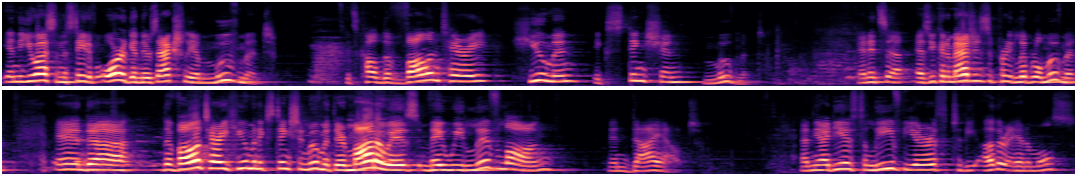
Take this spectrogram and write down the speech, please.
In the US, in the state of Oregon, there's actually a movement. It's called the Voluntary Human Extinction Movement. And it's, a, as you can imagine, it's a pretty liberal movement. And uh, the Voluntary Human Extinction Movement, their motto is May we live long and die out. And the idea is to leave the earth to the other animals,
